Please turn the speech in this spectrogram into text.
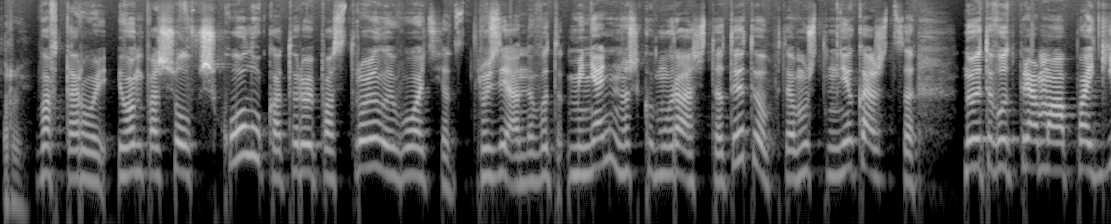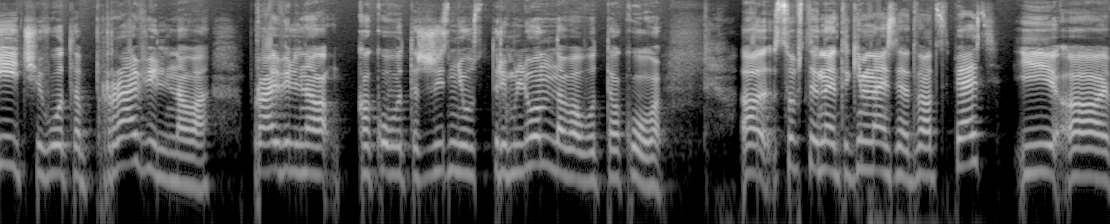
Второй. Во второй. И он пошел в школу, которую построил его отец. Друзья, ну вот меня немножко мурашит от этого, потому что мне кажется, ну это вот прямо апогей чего-то правильного, правильно какого-то жизнеустремленного вот такого. А, собственно, это гимназия 25, и а,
